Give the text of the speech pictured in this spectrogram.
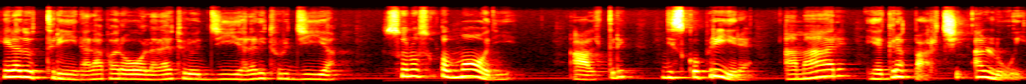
e la dottrina, la parola, la teologia, la liturgia sono solo modi, altri, di scoprire, amare e aggrapparci a Lui.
